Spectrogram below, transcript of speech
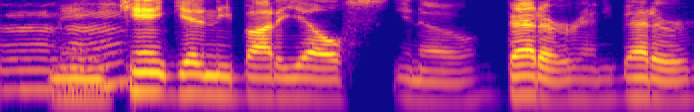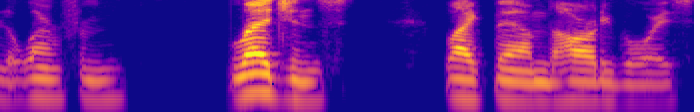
Mm-hmm. I mean, you mm-hmm. can't get anybody else, you know, better any better to learn from legends like them, the Hardy Boys.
